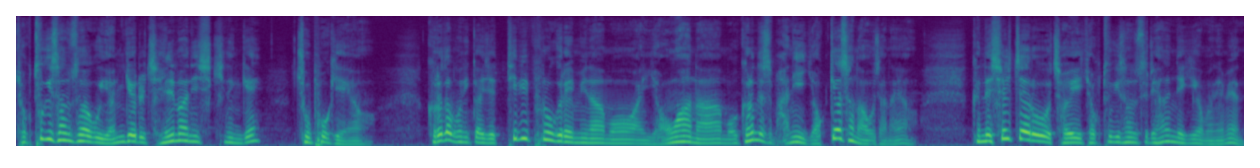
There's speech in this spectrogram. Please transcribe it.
격투기 선수하고 연결을 제일 많이 시키는 게 조폭이에요. 그러다 보니까 이제 TV 프로그램이나 뭐 영화나 뭐 그런 데서 많이 엮여서 나오잖아요. 근데 실제로 저희 격투기 선수들이 하는 얘기가 뭐냐면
